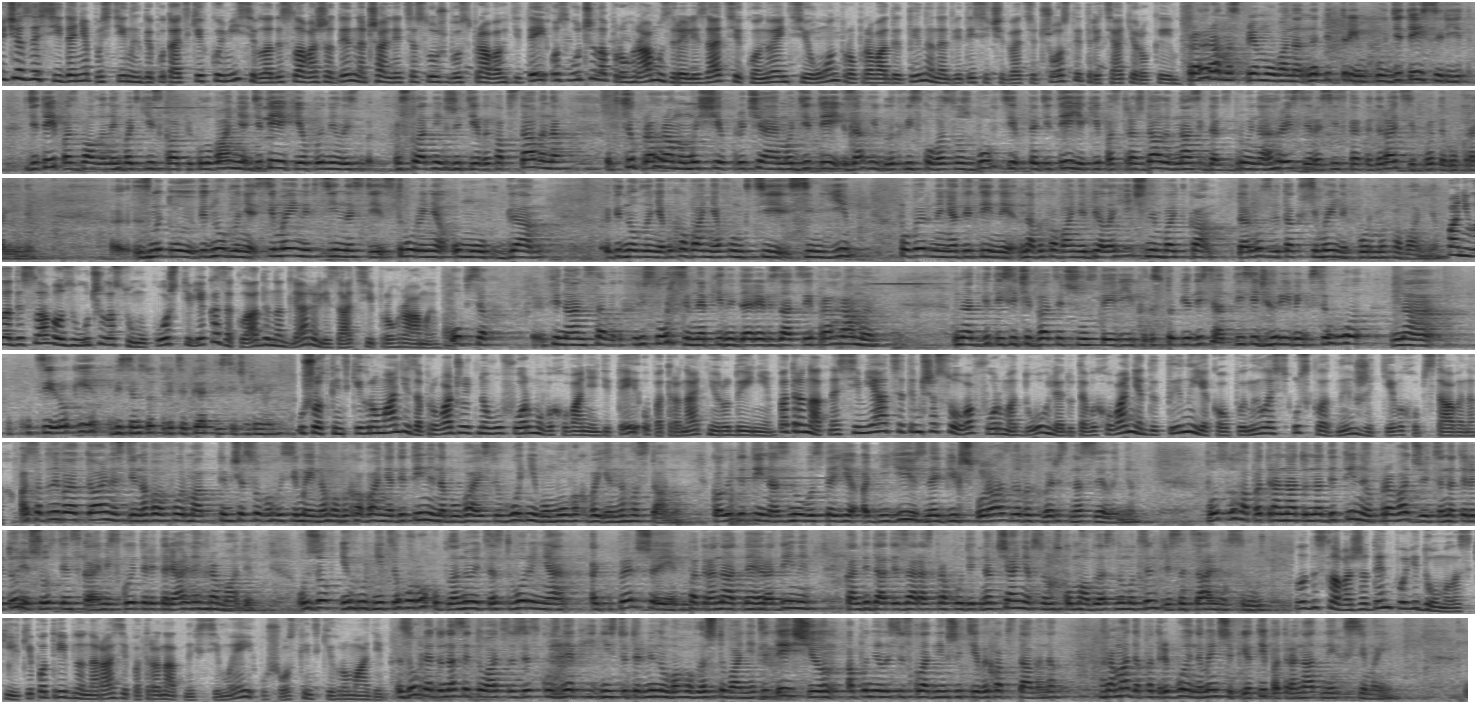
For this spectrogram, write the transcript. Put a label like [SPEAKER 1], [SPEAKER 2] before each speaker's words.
[SPEAKER 1] Під час засідання постійних депутатських комісій Владислава Жадин, начальниця служби у справах дітей, озвучила програму з реалізації Конвенції ООН про права дитини на 2026-30 роки.
[SPEAKER 2] Програма спрямована на підтримку дітей-сиріт, дітей, позбавлених батьківського опікування, дітей, які опинились в складних життєвих обставинах. В цю програму ми ще включаємо дітей загиблих військовослужбовців та дітей, які постраждали внаслідок збройної агресії Російської Федерації проти України. Е, З метою відновлення сімейних цінностей, створення умов для відновлення виховання функції сім'ї, повернення дитини на виховання біологічним батькам та розвиток сімейних форм виховання.
[SPEAKER 1] Пані Владислава озвучила суму коштів, яка закладена для реалізації програми.
[SPEAKER 2] Обсяг фінансових ресурсів необхідний для реалізації програми на 2026 рік 150 тисяч гривень. Всього на ці роки 835 тисяч гривень.
[SPEAKER 1] У Шосткинській громаді запроваджують нову форму виховання дітей у патронатній родині. Патронатна сім'я це тимчасова форма догляду та виховання дитини, яка опинилась у складних життєвих обставинах.
[SPEAKER 2] Особливої актуальності нова форма тимчасового сімейного виховання дитини набуває сьогодні в умовах воєнного стану, коли дитина знову стає однією з найбільш уразливих верст населення. Послуга патронату над дитиною впроваджується на території Шостинської міської територіальної громади. У жовтні-грудні цього року планується створення першої патронатної родини. Кандидати зараз проходять навчання в Сумському обласному центрі соціальних служб.
[SPEAKER 1] Владислава Жаден повідомила, скільки потрібно наразі патронатних сімей у Шосткинській громаді.
[SPEAKER 2] З огляду на ситуацію в зв'язку з необхідністю термінового влаштування дітей, що опинились у складних життєвих обставинах, громада потребує не менше п'яти патронатних сімей.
